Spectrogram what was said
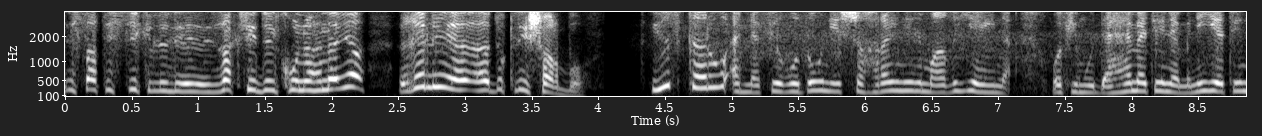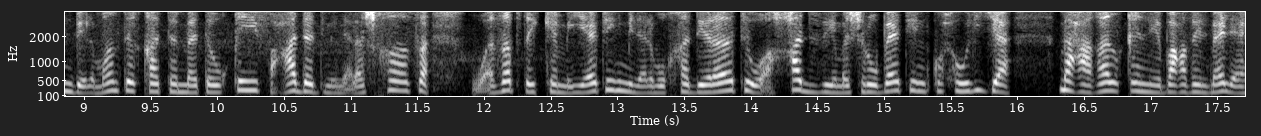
لي ستاتيستيك لي زاكسيدون يكونوا هنايا غير هذوك اللي يشربوا يذكر أن في غضون الشهرين الماضيين وفي مداهمة أمنية بالمنطقة تم توقيف عدد من الأشخاص وضبط كميات من المخدرات وحجز مشروبات كحولية مع غلق لبعض الملاهي.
